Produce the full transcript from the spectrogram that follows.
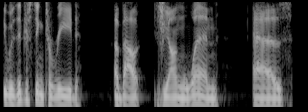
It was interesting to read about Jiang Wen as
